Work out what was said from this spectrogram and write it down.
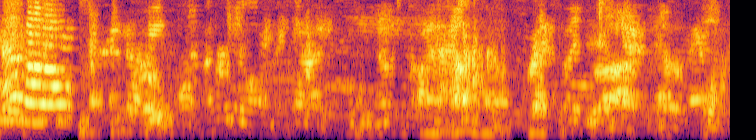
Hello. that was an impressive draw. That was full of.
